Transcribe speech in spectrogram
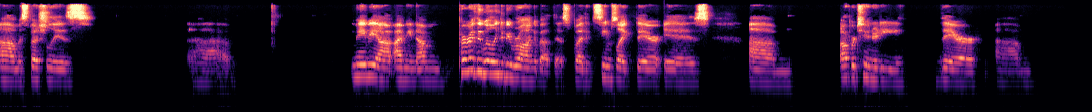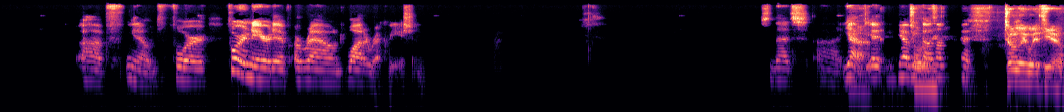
um, especially as uh, maybe I, I, mean I'm perfectly willing to be wrong about this, but it seems like there is um, opportunity there. Um, uh, you know, for for a narrative around water recreation. So that's uh, yeah. Yeah, Do you have any totally. thoughts on that? Totally with you.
